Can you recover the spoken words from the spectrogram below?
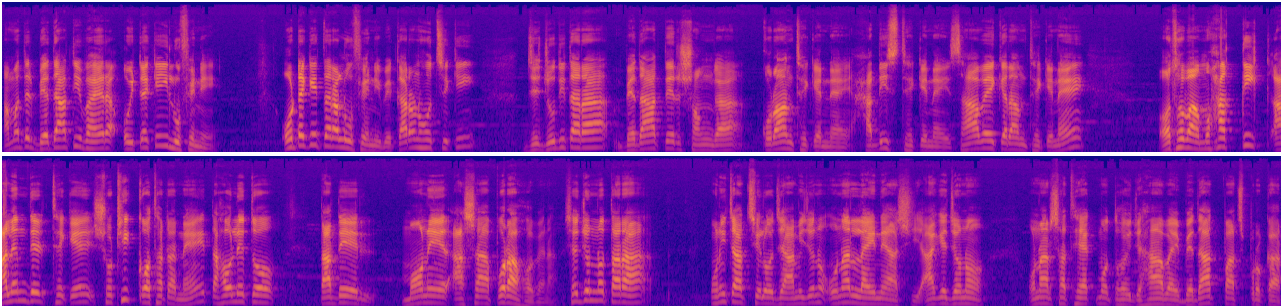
আমাদের বেদাতি ভাইয়েরা ওইটাকেই লুফে নেয়। ওটাকেই তারা লুফে নিবে। কারণ হচ্ছে কি? যে যদি তারা বেদাতের সংজ্ঞা কোরআন থেকে নেয়, হাদিস থেকে নেয় সাহাবে কেরাম থেকে নেয়, অথবা মহাক্কিক আলেমদের থেকে সঠিক কথাটা নেয়, তাহলে তো তাদের মনের আশা পড়া হবে না। সেজন্য তারা, উনি চাচ্ছিল যে আমি যেন ওনার লাইনে আসি, আগে যেন ওনার সাথে একমত হই যে হ্যাঁ ভাই, বেদাত পাঁচ প্রকার।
